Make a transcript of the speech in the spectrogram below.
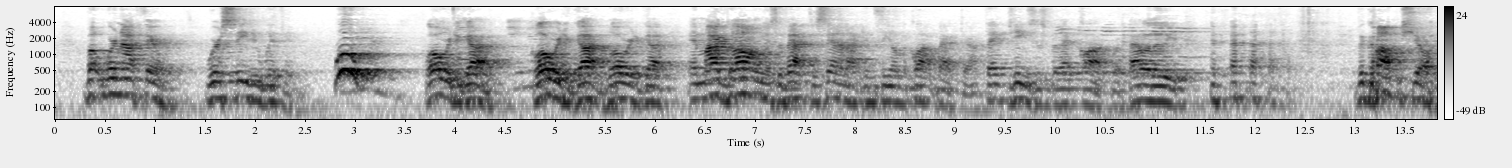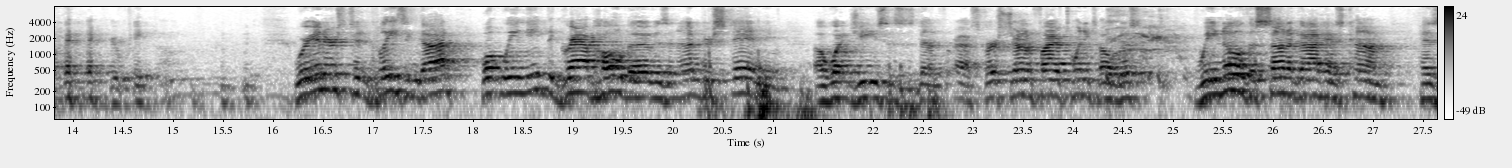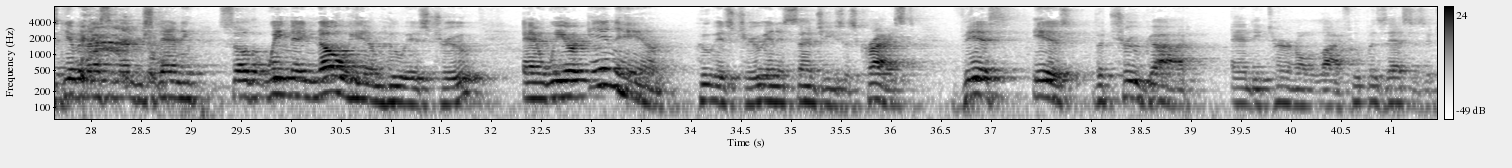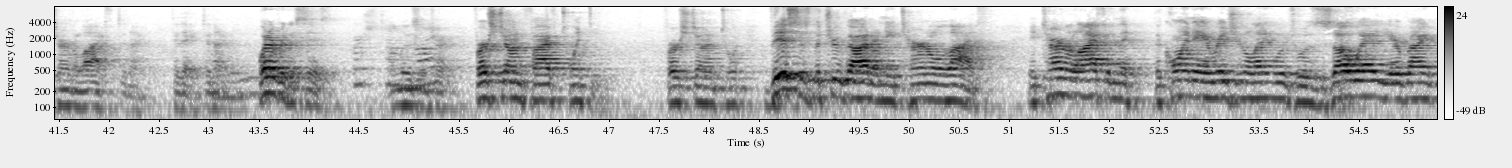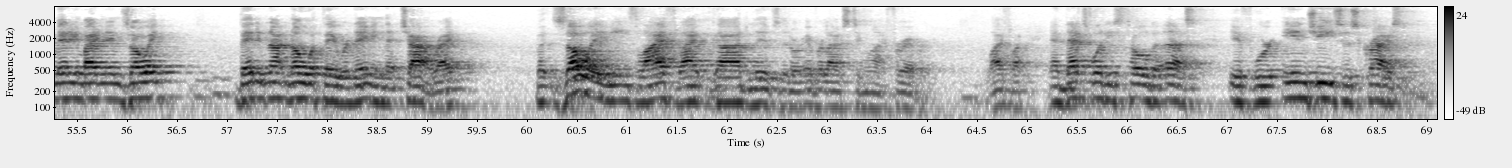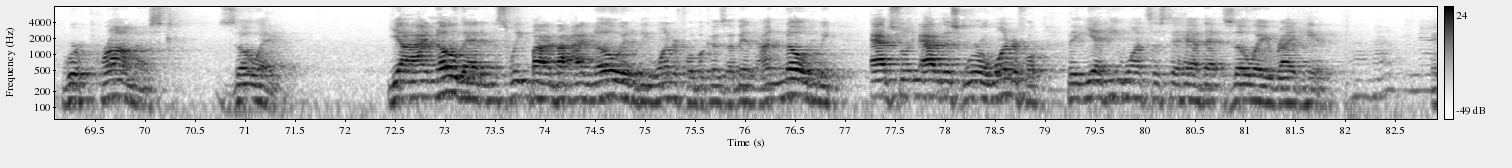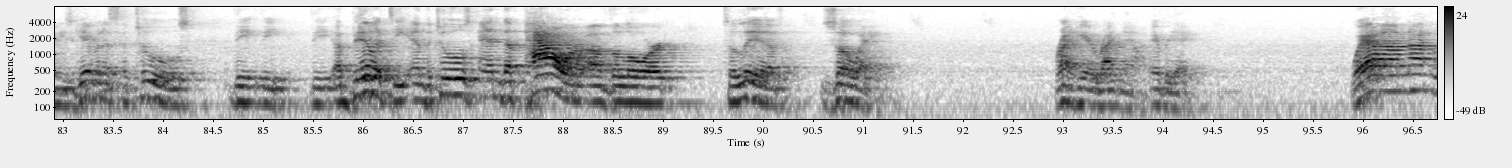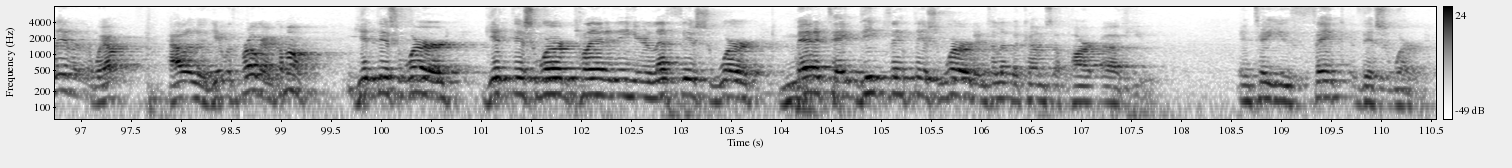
but we're not there. We're seated with Him. Woo! Glory to God. Glory to God. Glory to God. And my gong is about to sound. I can see on the clock back there. Thank Jesus for that clock. But hallelujah. the gong show every week. We're interested in pleasing God. What we need to grab hold of is an understanding of what Jesus has done for us. 1 John 5 20 told us, We know the Son of God has come, has given us an understanding so that we may know him who is true and we are in him who is true, in his Son Jesus Christ. This is the true God and eternal life. Who possesses eternal life tonight, today, tonight? Whatever this is. I'm losing track. 1 John 5 20. 1 John 20. This is the true God and eternal life. Eternal life in the, the Koine original language was Zoe. You everybody met anybody named Zoe? They did not know what they were naming that child, right? But Zoe means life like God lives it, or everlasting life forever. Life like. And that's what he's told to us. If we're in Jesus Christ, we're promised Zoe. Yeah, I know that in the sweet by and by. I know it'll be wonderful because I've been. I know it'll be absolutely out of this world wonderful. But yet He wants us to have that Zoe right here, uh-huh. and He's given us the tools, the the the ability, and the tools and the power of the Lord to live Zoe. Right here, right now, every day. Well, I'm not living. Well, hallelujah. Get with the program. Come on. Get this word, get this word planted in here. Let this word meditate, deep think this word until it becomes a part of you. Until you think this word.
